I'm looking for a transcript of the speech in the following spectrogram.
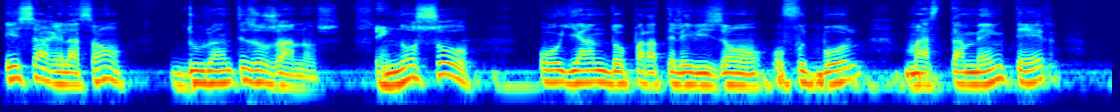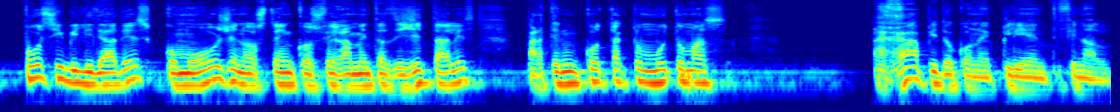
essa relação durante os anos. Não só olhando para a televisão ou futebol, mas também ter possibilidades, como hoje nós temos com as ferramentas digitais, para ter um contato muito mais rápido com o cliente final.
